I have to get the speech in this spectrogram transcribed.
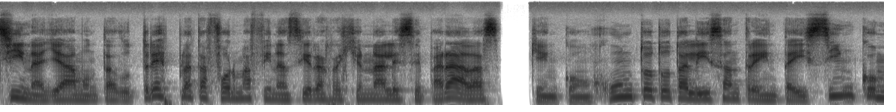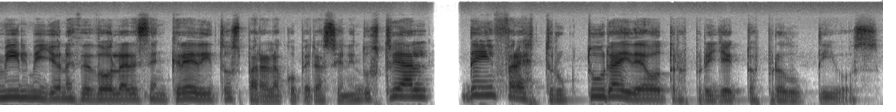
China ya ha montado tres plataformas financieras regionales separadas que en conjunto totalizan 35 mil millones de dólares en créditos para la cooperación industrial, de infraestructura y de otros proyectos productivos.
